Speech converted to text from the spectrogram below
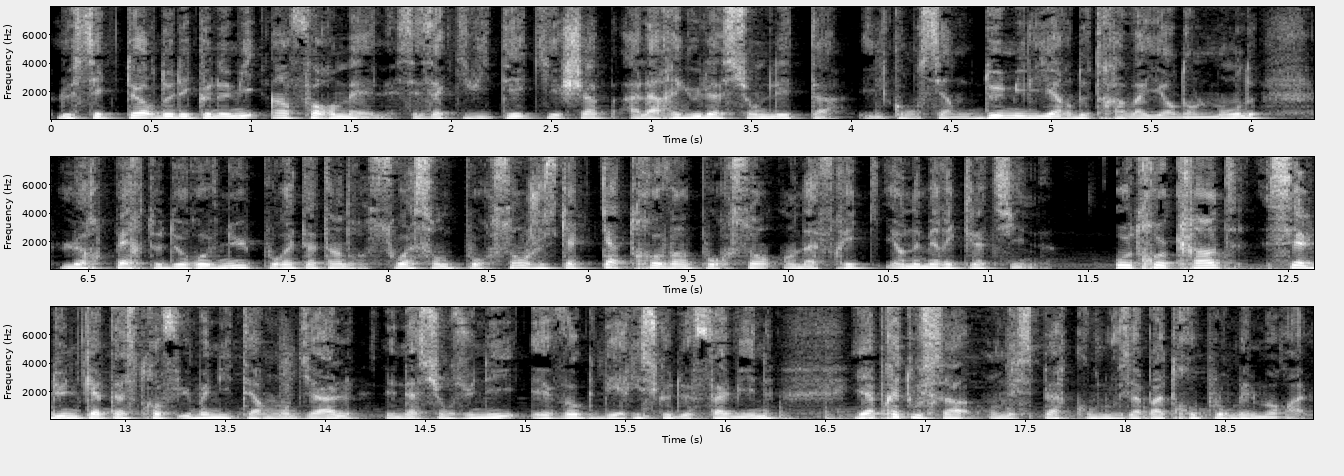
le secteur de l'économie informelle, ces activités qui échappent à la régulation de l'État. Ils concernent 2 milliards de travailleurs dans le monde. Leur perte de revenus pourrait atteindre 60% jusqu'à 80% en Afrique et en Amérique latine. Autre crainte, celle d'une catastrophe humanitaire mondiale. Les Nations Unies évoquent des risques de famine. Et après tout ça, on espère qu'on ne vous a pas trop plombé le moral.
